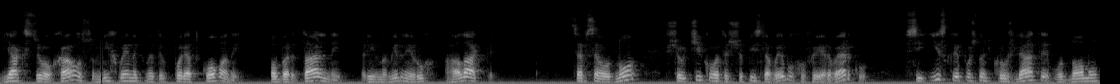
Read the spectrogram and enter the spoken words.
як з цього хаосу міг виникнути впорядкований, обертальний, рівномірний рух галактик. Це все одно, що очікувати, що після вибуху феєрверку всі іскри почнуть кружляти в одному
